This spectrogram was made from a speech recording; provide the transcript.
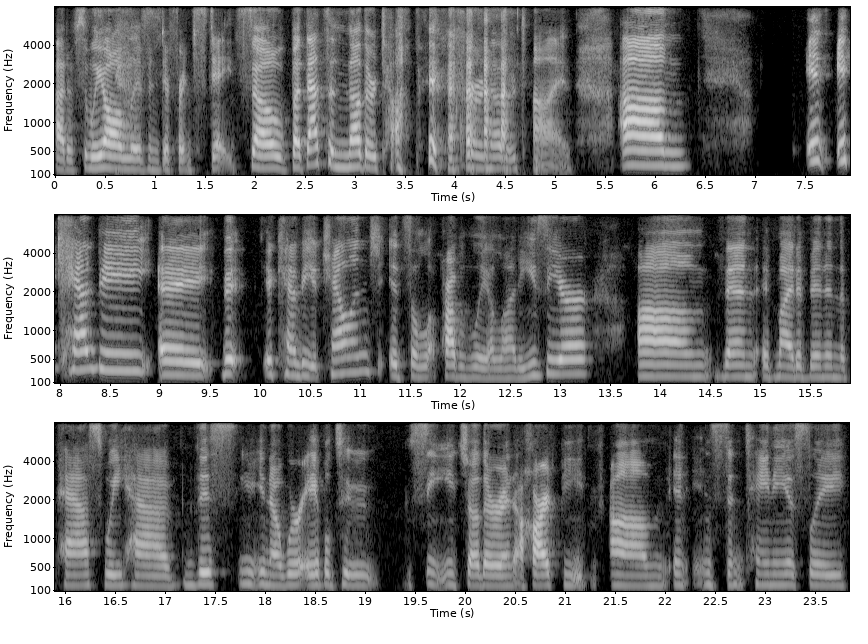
out of so we all yes. live in different states. So, but that's another topic for another time. Um, it it can be a it can be a challenge. It's a probably a lot easier um, than it might have been in the past. We have this, you know, we're able to see each other in a heartbeat um, in, instantaneously.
